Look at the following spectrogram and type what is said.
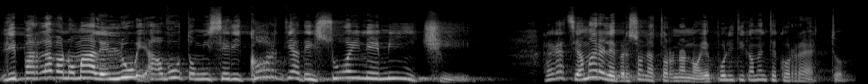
gli parlavano male, lui ha avuto misericordia dei suoi nemici. Ragazzi, amare le persone attorno a noi è politicamente corretto.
